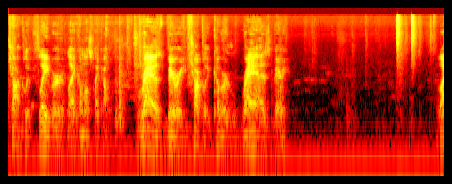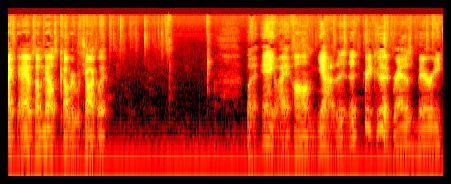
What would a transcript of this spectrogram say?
chocolate flavor, like almost like a raspberry, chocolate covered raspberry. Like to have something else covered with chocolate. But anyway, um, yeah, it, it's pretty good. Raspberry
